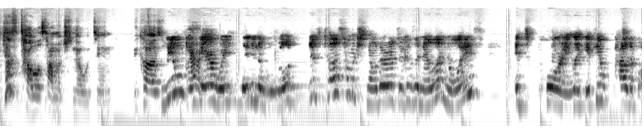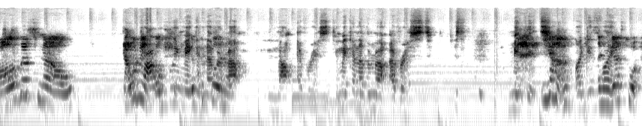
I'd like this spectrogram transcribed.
Just tell us how much snow it's in. Because we don't care where you live in the world. Just tell us how much snow there is. Because in Illinois, it's pouring. Like, if you piled up all of the snow, that would probably make another fill it up. Mount, Mount Everest. You make another Mount Everest. It. Yeah. Like it's And like guess what?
